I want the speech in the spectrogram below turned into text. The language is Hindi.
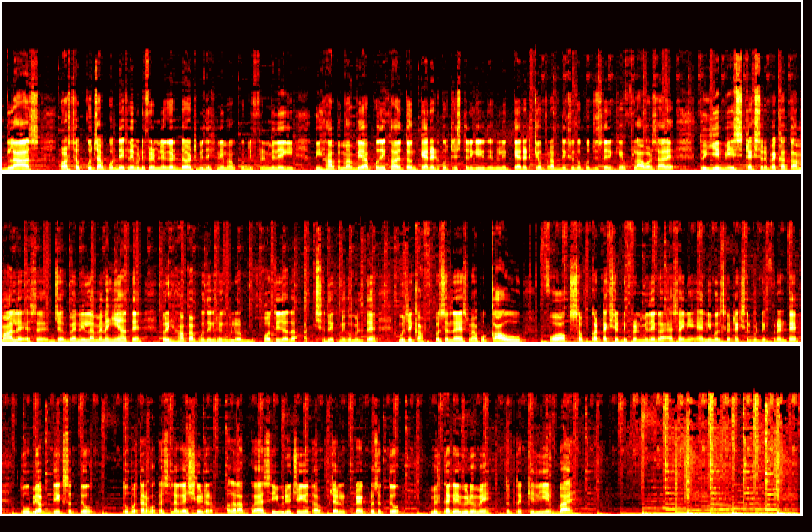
ग्लास और सब कुछ आपको देखने में डिफरेंट मिलेगा डर्ट भी देखने में आपको डिफरेंट मिलेगी। तो यहाँ पे मैं अभी आपको दिखा देता हूँ कैरेट कुछ इस तरीके की मिलेगी कैरेट के ऊपर आप देख सकते हो कुछ इस तरीके के फ्लावर्स आ रहे हैं। तो ये भी इस टेक्सचर पैक का कमाल है, ऐसे जब वेनीला में नहीं आते हैं, पर यहाँ पर आपको देखने को मिलेगा बहुत ही ज़्यादा अच्छे देखने को मिलते हैं। मुझे काफ़ी पसंद आया, इसमें आपको काऊ फॉक्स सबका टेक्सचर डिफरेंट मिलेगा। ऐसा ही नहीं एनिमल्स का टेक्सचर भी डिफरेंट है। तो भी आप देख सकते हो। तो बताना आपको कैसे लगा शेडर अगर आपको ऐसी ही वीडियो चाहिए तो आप चैनल सब्सक्राइब कर सकते हो। मिलता है अगले वीडियो में। तब तक के लिए बाय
